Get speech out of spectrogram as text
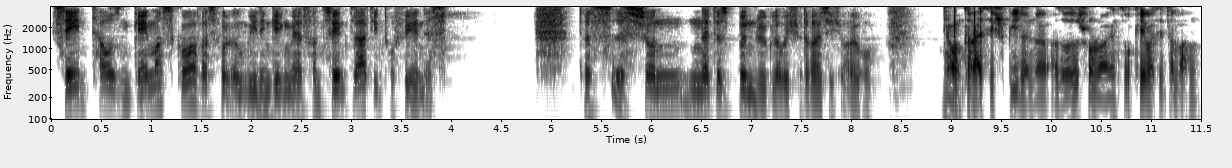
10.000 Gamerscore, was wohl irgendwie den Gegenwert von 10 Platin-Trophäen ist. Das ist schon ein nettes Bündel, glaube ich, für 30 Euro. Ja, und 30 Spiele, ne? Also das ist schon ganz okay, was sie da machen.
